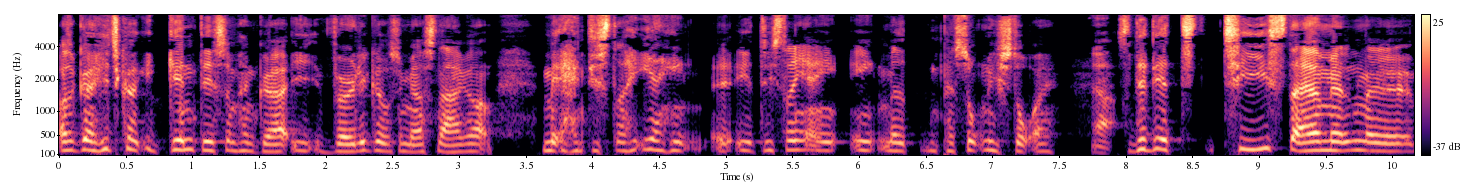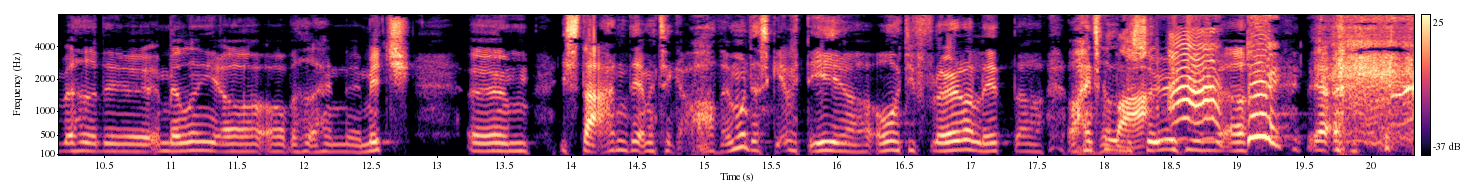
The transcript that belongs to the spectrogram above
Og så gør Hitchcock igen det, som han gør i Vertigo, som jeg også snakker om. Med at han distraherer, hende, øh, distraherer en, en med en personlig historie. Ja. Så det der tease, der er mellem, øh, hvad hedder det, Melanie og, og hvad hedder han, øh, Mitch, øhm, i starten der, man tænker, åh, hvad må der ske ved det, og åh, de flirter lidt, og, og han skal ud og besøge hende. Og, ja.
